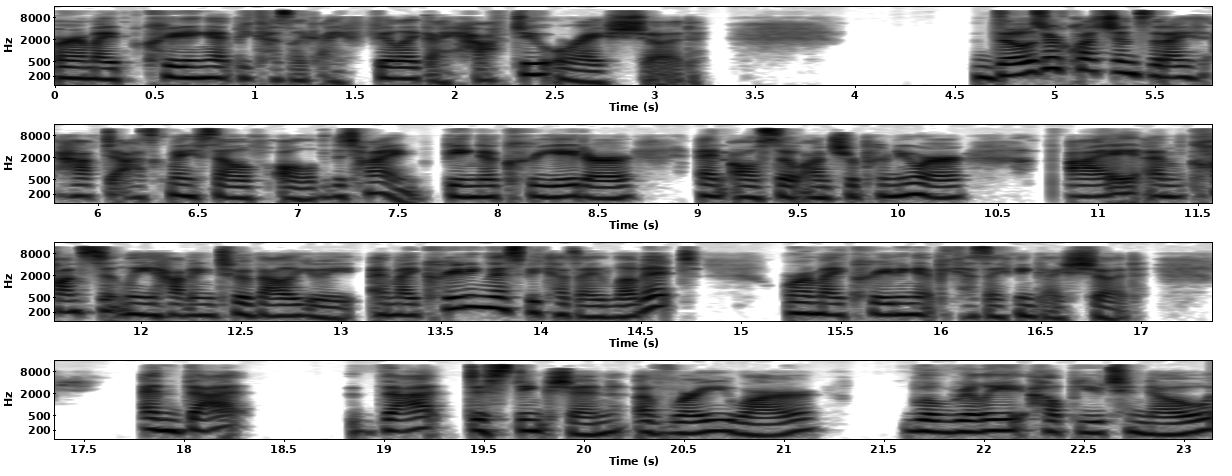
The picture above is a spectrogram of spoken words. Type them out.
Or am I creating it because like I feel like I have to or I should? those are questions that I have to ask myself all of the time. Being a creator and also entrepreneur, I am constantly having to evaluate Am I creating this because I love it? Or am I creating it because I think I should? And that that distinction of where you are will really help you to know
